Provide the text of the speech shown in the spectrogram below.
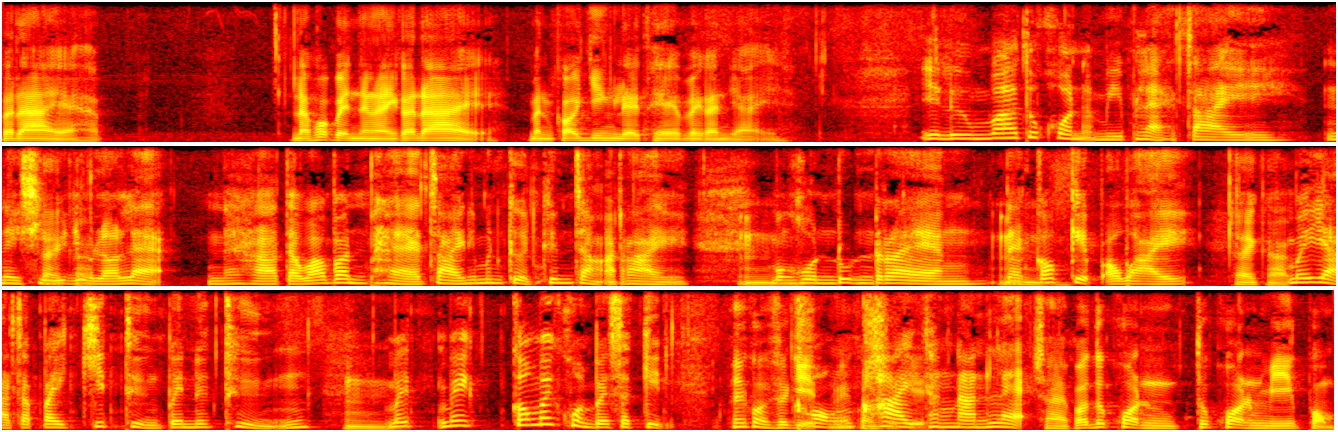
ก็ได้อะครับ แล้วพอเป็นยังไงก็ได้ มันก็ยิ่งเละเทะไปกันใหญ่ อย่าลืมว่าทุกคนอะมีแผลใจในชีวิตใช่ครับอยู่แล้วแหละนะคะ แต่ว่าบันแผลใจนี่มันเกิดขึ้นจากอะไรอืมบางคนรุนแรงแต่ก็เก็บเอาไว้ใช่ครับไม่อยากจะไปคิดถึงไปนึกถึงอืมไม่ไม่ก็ไม่ควรไปสะกิดไม่ควรสะกิดของไม่ควรใครสะกิดทั้งนั้นแหละ ใช่ เพราะทุกคนทุกคนมีผม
